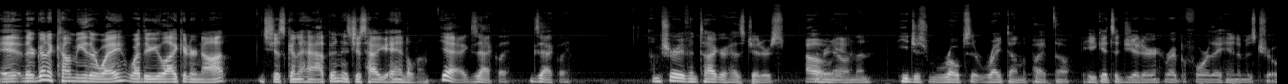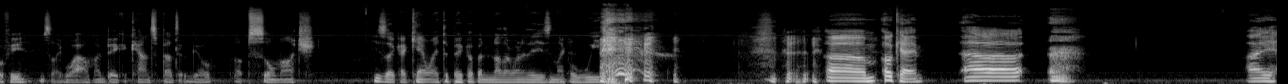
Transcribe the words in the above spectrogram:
Eh, they're going to come either way, whether you like it or not. It's just going to happen. It's just how you handle them. Yeah, exactly, exactly. I'm sure even Tiger has jitters Oh, every now yeah. and then. He just ropes it right down the pipe, though. He gets a jitter right before they hand him his trophy. He's like, "Wow, my bank account's about to go up so much." He's like, I can't wait to pick up another one of these in like a week. um, okay. Uh, I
